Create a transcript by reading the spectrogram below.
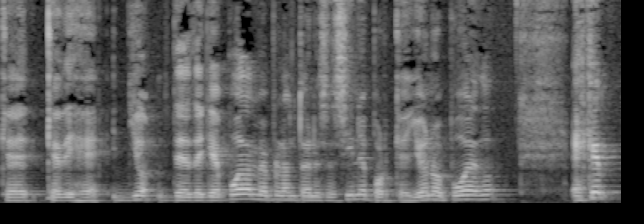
que, dije, yo desde que pueda me planto en ese cine porque yo no puedo. Es que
